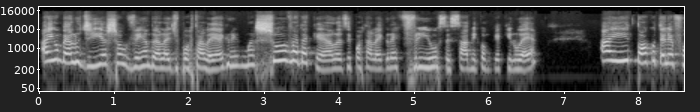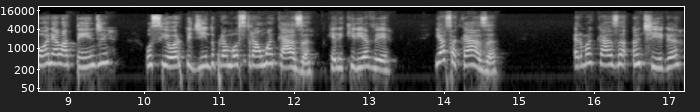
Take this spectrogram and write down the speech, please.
Aí um belo dia, chovendo, ela é de Porto Alegre, uma chuva daquelas, e Porto Alegre é frio, vocês sabem como que aquilo é. Aí toca o telefone, ela atende, o senhor pedindo para mostrar uma casa que ele queria ver. E essa casa era uma casa antiga,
